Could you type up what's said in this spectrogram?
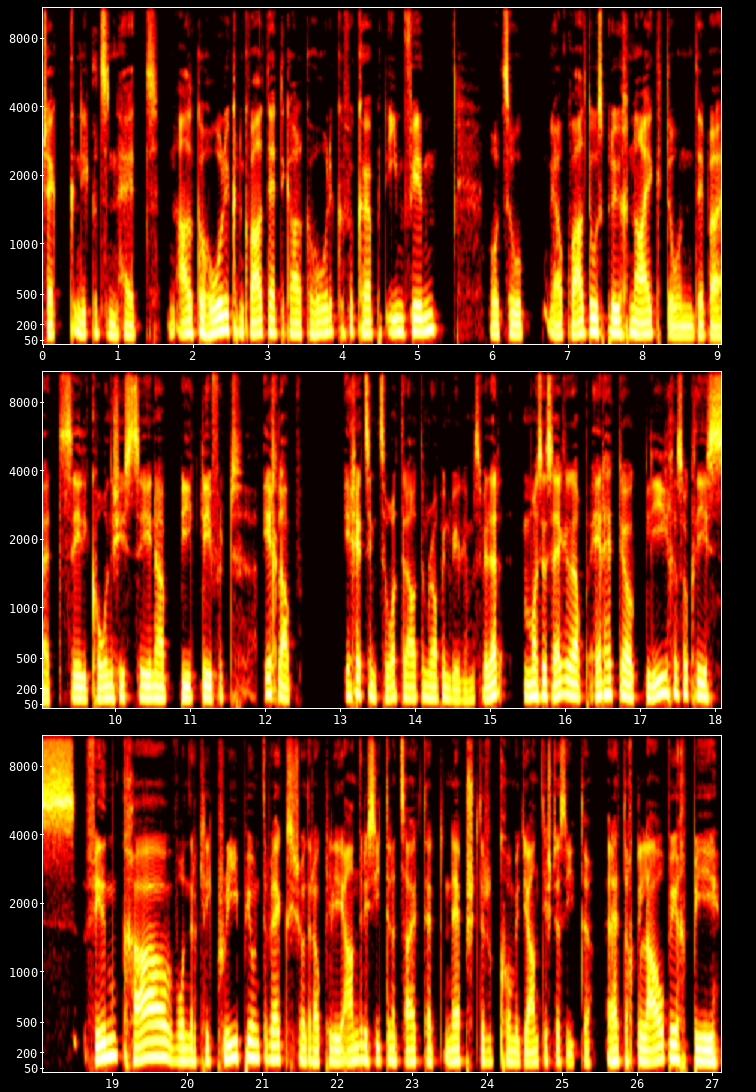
Jack Nicholson hat einen Alkoholiker, einen gewalttätigen Alkoholiker verkörpert im Film, wo zu ja, Gewaltausbrüchen neigt und eben hat sehr ikonische Szenen beigeliefert. Ich glaube, ich hätte es ihm zutraut, dem Robin Williams, weil er, muss ja sagen, er hat ja gleich so ein Film gehabt, wo er ein bisschen creepy unterwegs ist oder auch ein bisschen andere Seiten gezeigt hat, nebst der komödiantischen Seite. Er hat doch, glaube ich, bei,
